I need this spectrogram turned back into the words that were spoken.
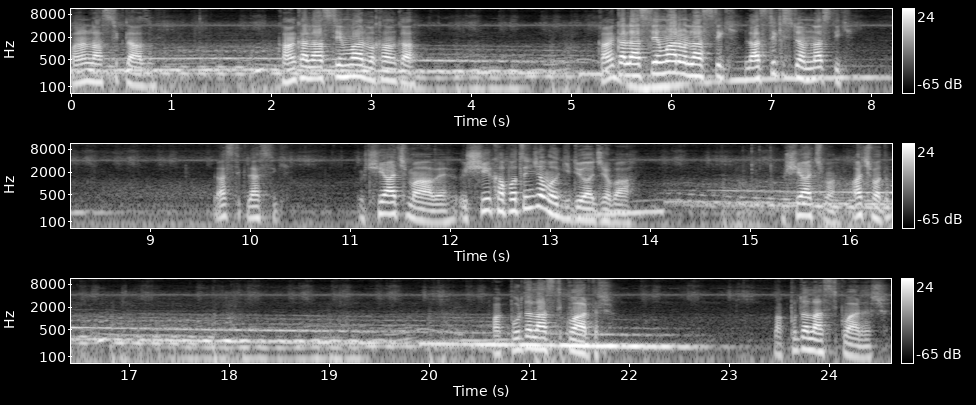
Bana lastik lazım. Kanka lastiğin var mı kanka? Kanka lastiğin var mı lastik? Lastik istiyorum lastik. Lastik lastik. Işığı açma abi. Işığı kapatınca mı gidiyor acaba? Işığı açma. Açmadım. Bak burada lastik vardır. Bak burada lastik vardır.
